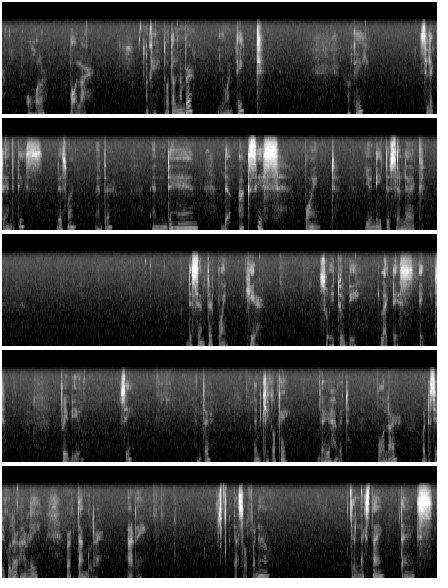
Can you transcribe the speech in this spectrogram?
or polar. Okay total number you want 8 okay select the entities this one enter and then the axis point you need to select the center point here. So it will be like this. 8 preview. See? Enter. Then click OK. There you have it. Polar or the circular array rectangular array. That's all for now. Till next time. Thanks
